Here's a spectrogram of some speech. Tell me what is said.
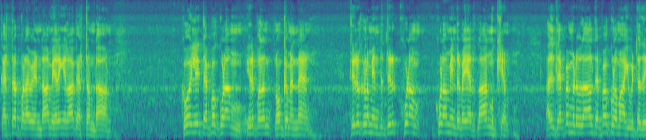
கஷ்டப்பட வேண்டாம் இறங்கினால் கஷ்டம்தான். கோயிலில் தெப்பக்குளம் இருப்பதன் நோக்கம் என்ன? திருக்குளம் என்று திருக்குளம் குளம் என்ற பெயர் தான் முக்கியம். அதில் தெப்பமிடுவதால் தெப்பக்குளமாகிவிட்டது.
